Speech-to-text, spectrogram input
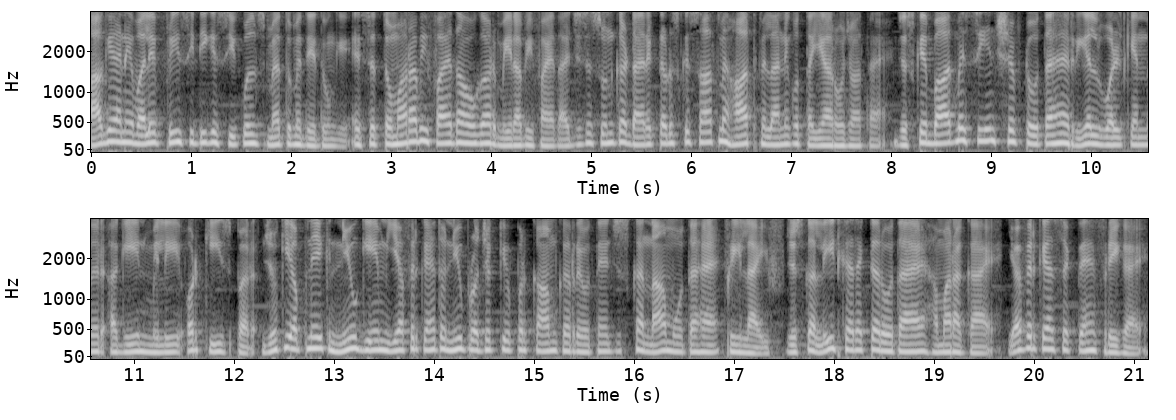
आगे आने वाले फ्री सिटी के सीक्वल्स मैं तुम्हें दे दूँगी। इससे तुम्हारा भी फ़ायदा होगा और मेरा भी फ़ायदा है, जिसे सुनकर डायरेक्टर उसके साथ में हाथ मिलाने को तैयार हो जाता है। जिसके बाद में सीन शिफ्ट होता है रियल वर्ल्ड के अंदर अगेन मिली और कीज पर, जो कि अपने एक न्यू गेम या फिर कहें तो न्यू प्रोजेक्ट के ऊपर काम कर रहे होते हैं, जिसका नाम होता है फ्री लाइफ जिसका लीड कैरेक्टर होता है हमारा गाय, या फिर कह सकते हैं फ्री गाय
